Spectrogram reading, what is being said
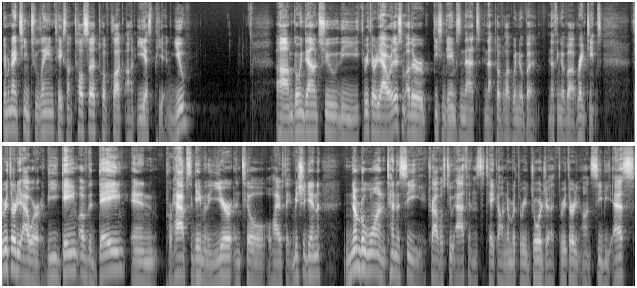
Number 19 Tulane takes on Tulsa, 12 o'clock on ESPNU. Um, going down to the 3:30 hour, there's some other decent games in that in that 12 o'clock window, but nothing of uh, ranked teams. 3:30 hour, the game of the day and perhaps the game of the year until Ohio State, Michigan. Number one, Tennessee travels to Athens to take on number three, Georgia. 3:30 on CBS.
